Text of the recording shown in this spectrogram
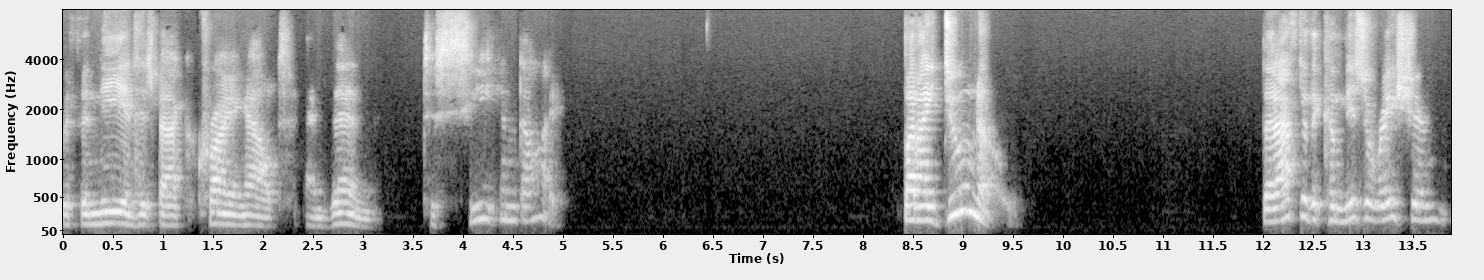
with the knee in his back crying out and then to see him die. But I do know that after the commiseration,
